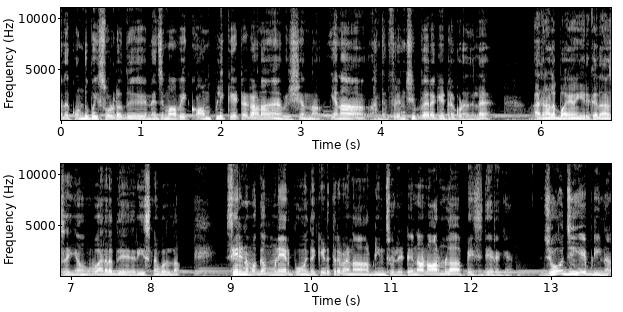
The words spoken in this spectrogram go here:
அதை கொண்டு போய் சொல்கிறது நிஜமாவே காம்ப்ளிகேட்டடான விஷயந்தான் ஏன்னா அந்த ஃப்ரெண்ட்ஷிப் வேறு கேட்டக்கூடாதுல்ல அதனால் பயம் இருக்க தான் செய்யும் வர்றது ரீசனபிள் தான். சரி நம்ம கம்முனே இருப்போம். இதை கெடுத்துட வேணாம் அப்படின்னு சொல்லிட்டு நான் நார்மலாக பேசிகிட்டே இருக்கேன். ஜோஜி எப்படின்னா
